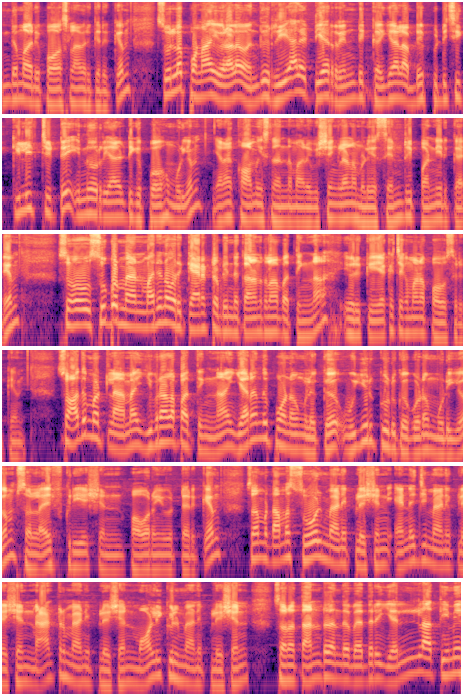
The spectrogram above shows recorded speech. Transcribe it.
இந்த மாதிரி பவர்ஸ்லாம் இவருக்கு இருக்குது சொல்லப்போனால் இவரால் வந்து ரியாலிட்டியை ரெண்டு கையால் அப்படியே பிடிச்சி கிழிச்சிட்டு இன்னொரு ரியாலிட்டிக்கு போக முடியும். ஏன்னா காமிக்ஸில் இந்த மாதிரி விஷயங்களை நம்மளுடைய சென்ட்ரி பண்ணியிருக்காரு. ஸோ சூப்பர் மேன் மாதிரியான ஒரு கேரக்டர் அப்படின்ற காரணத்துலாம் பார்த்தீங்கன்னா இவருக்கு எக்கச்சக்கமான பவர்ஸ் இருக்குது ஸோ அது மட்டும் இல்லாமல் இவரால் பார்த்தீங்கன்னா இறந்து போனவங்களுக்கு உயிர் கொடுக்க கூட முடியும். ஸோ லைஃப் கிரியேஷன் பவரும் இவர்கிட்ட இருக்குது ஸோ அது மட்டும் இல்லாமல் soul manipulation energy manipulation matter manipulation molecule manipulation so அந்த தண்டு அந்த வெதர் எல்லாத்தையுமே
